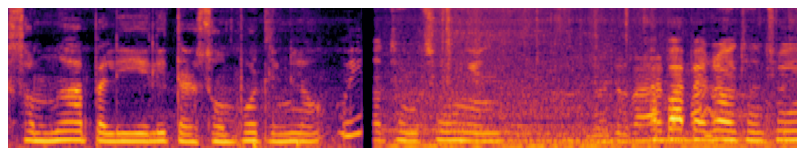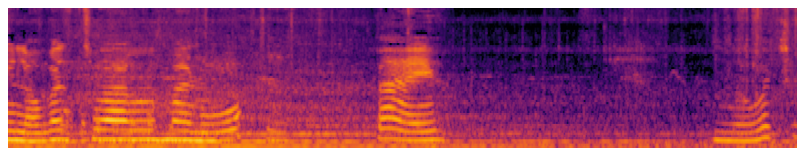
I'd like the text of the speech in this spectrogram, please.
섬가 빨리 리터 섬봇 링로 총총인 아빠 배로 총총인 로가 추앙 만우 바이 로가 추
